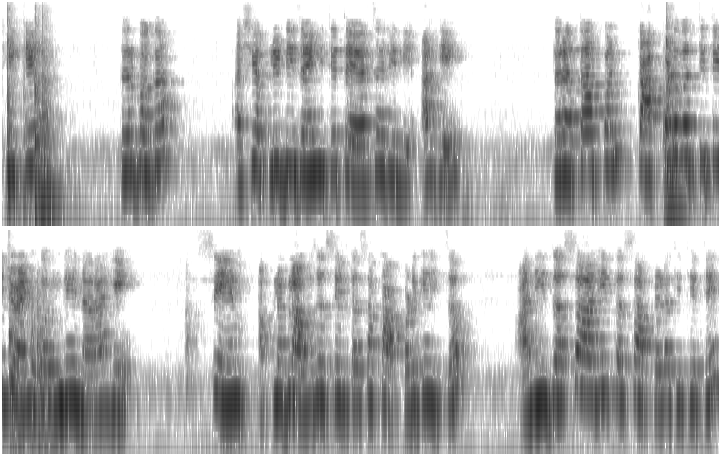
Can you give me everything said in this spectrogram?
ठीक आहे तर बघा अशी आपली डिझाईन इथे तयार झालेली आहे. तर आता आपण कापडवरती ते जॉईन करून घेणार आहे. सेम आपला ब्लाऊज असेल तसा कापड घ्यायचं. आणि जसं आहे तसं आपल्याला तिथे ते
